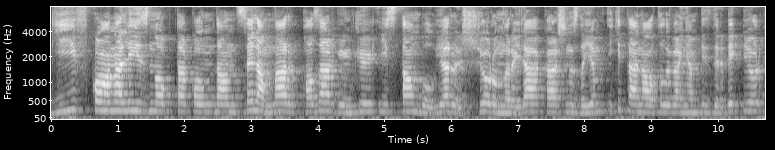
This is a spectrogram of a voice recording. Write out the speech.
gifkoanaliz.com'dan selamlar. Pazar günkü İstanbul yarış yorumlarıyla karşınızdayım. İki tane altılı ganyan bizleri bekliyor.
